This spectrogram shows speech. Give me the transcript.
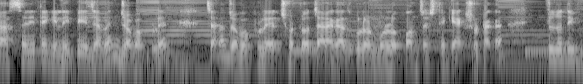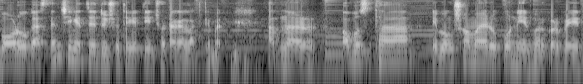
নার্সারিতে গেলেই পেয়ে যাবেন জবা ফুলের চারা। জবা ফুলের ছোট চারা গাছগুলোর মূল্য পঞ্চাশ থেকে একশো টাকা। একটু যদি বড় গাছ নেন, সেক্ষেত্রে দুইশো থেকে তিনশো টাকা লাগতে পারে। আপনার অবস্থা এবং সময়ের উপর নির্ভর করবে এর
